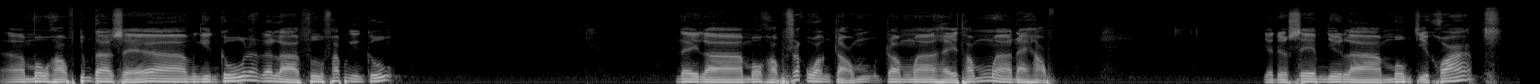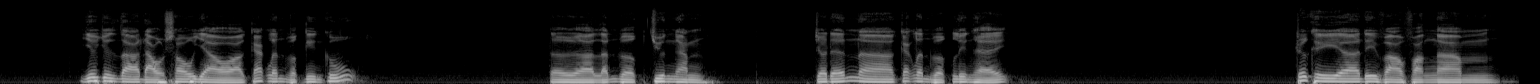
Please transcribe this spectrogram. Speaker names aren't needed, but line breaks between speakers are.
à, môn học chúng ta sẽ à, nghiên cứu đó, đó là phương pháp nghiên cứu. Đây là môn học rất quan trọng trong à, hệ thống à, đại học và được xem như là môn chìa khóa giúp chúng ta đào sâu vào các lĩnh vực nghiên cứu từ lĩnh vực chuyên ngành cho đến các lĩnh vực liên hệ trước khi ờ, đi vào phần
